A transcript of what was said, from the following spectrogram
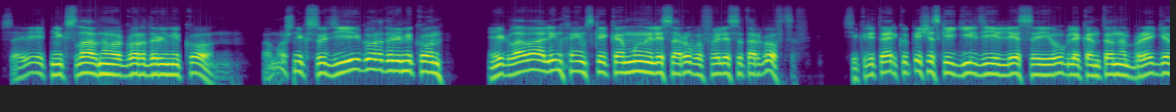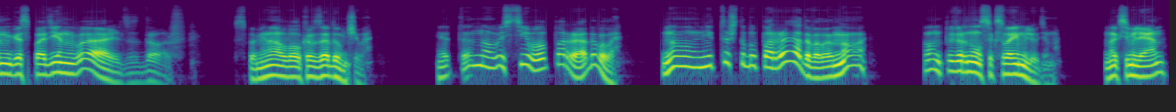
«Советник славного города Рюмикон», Помощник судьи города Рюмикон и глава Линхаймской коммуны лесорубов и лесоторговцев, секретарь купеческой гильдии леса и угля кантона Бреген господин Вальцдорф, — вспоминал Волков задумчиво. Эта новость его порадовала. Ну, не то чтобы порадовала, но... Он повернулся к своим людям. «Максимилиан?»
